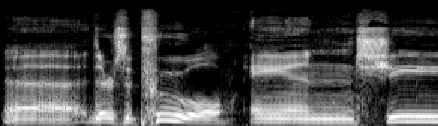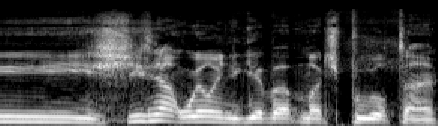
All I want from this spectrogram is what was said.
uh, there's a pool and she she's not willing to give up much pool time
